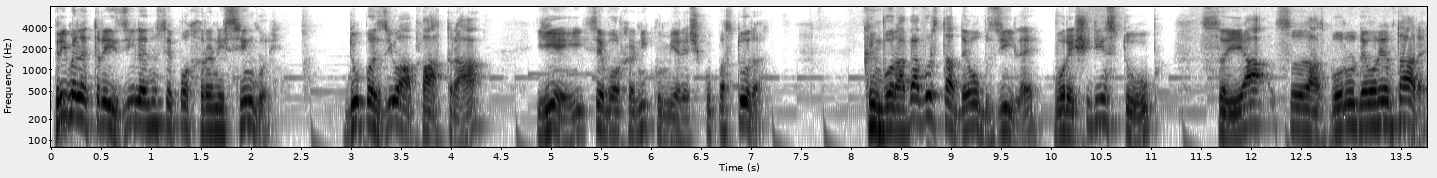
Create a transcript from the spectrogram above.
primele 3 zile nu se pot hrăni singuri. După ziua a patra, ei se vor hrăni cu miere și cu păstură. Când vor avea vârsta de 8 zile, vor ieși din stup să ia să la zborul de orientare.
